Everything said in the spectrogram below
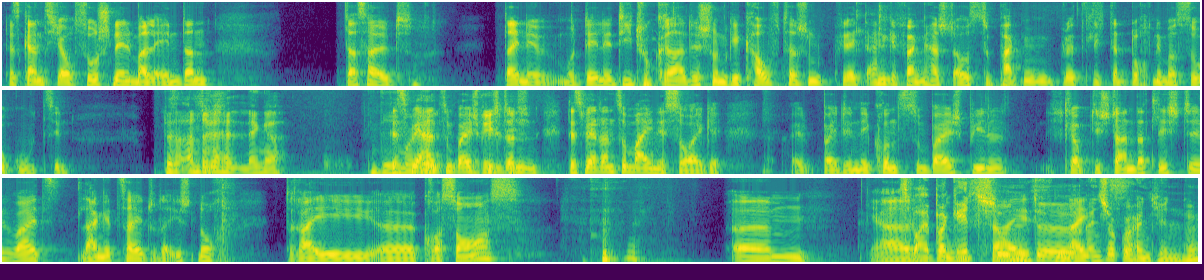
das kann sich auch so schnell mal ändern, dass halt deine Modelle, die du gerade schon gekauft hast und vielleicht angefangen hast auszupacken, plötzlich dann doch nicht mehr so gut sind. Das andere hält länger. Das wäre halt zum Beispiel richtig. dann, das wäre dann so meine Sorge. Bei den Necrons zum Beispiel, ich glaube, die Standardliste war jetzt lange Zeit oder ist noch drei äh, Croissants. ähm, ja, Zwei Baguettes und äh, ein Schokohörnchen. Ne?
